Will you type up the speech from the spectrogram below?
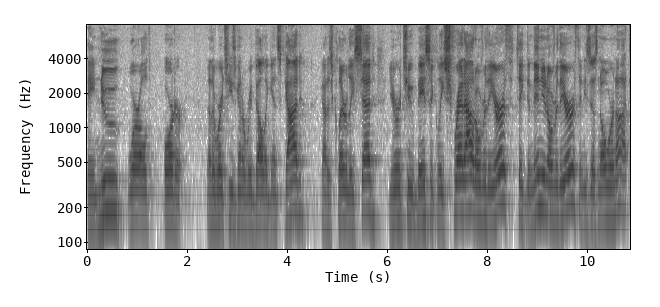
a new world order. In other words, he's going to rebel against God. God has clearly said, You're to basically spread out over the earth, take dominion over the earth. And he says, No, we're not.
